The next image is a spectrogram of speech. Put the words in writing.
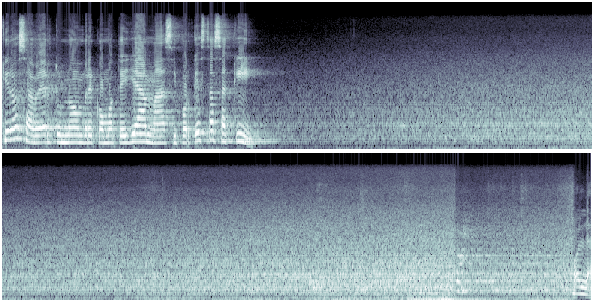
Quiero saber tu nombre, cómo te llamas y por qué estás aquí. Hola.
